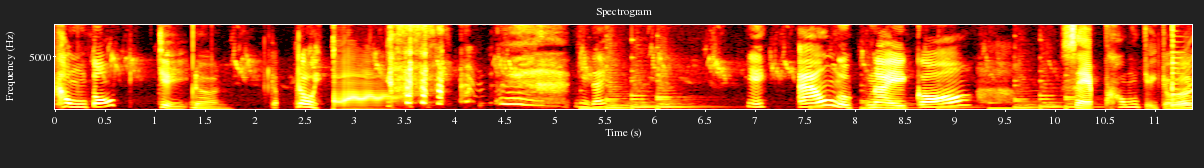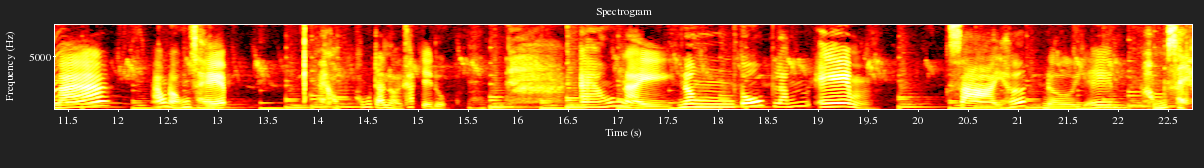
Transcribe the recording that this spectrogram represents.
Không tốt, Chị đền gấp đôi Gì đây? Gì? Áo ngực này có Xẹp không chị? Trời ơi, má Áo nào không xẹp hay không? Không có trả lời khách vậy được Áo này nâng tốt lắm em Xài hết đời em, Không xẹp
